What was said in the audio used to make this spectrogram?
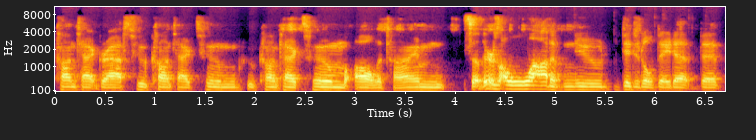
contact graphs who contacts whom who contacts whom all the time so there's a lot of new digital data that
